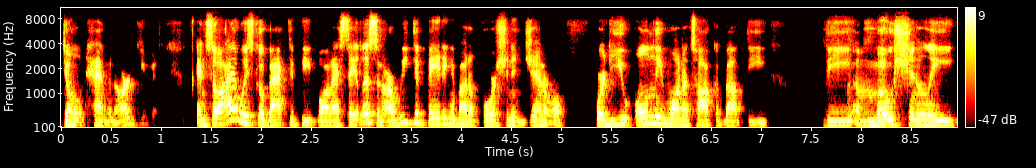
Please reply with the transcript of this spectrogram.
don't have an argument. And so I always go back to people and I say, listen, are we debating about abortion in general, or do you only want to talk about the the emotionally,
